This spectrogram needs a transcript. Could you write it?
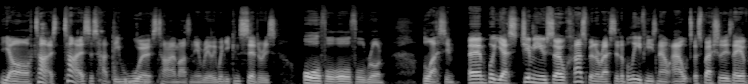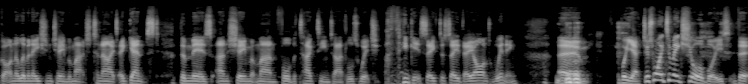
yeah, Titus, Titus has had the worst time, hasn't he? Really, when you consider his awful, awful run. Bless him. Um, but yes, Jimmy Uso has been arrested. I believe he's now out, especially as they have got an elimination chamber match tonight against The Miz and Shane McMahon for the tag team titles, which I think it's safe to say they aren't winning. Um, but yeah, just wanted to make sure, boys, that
